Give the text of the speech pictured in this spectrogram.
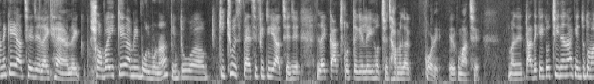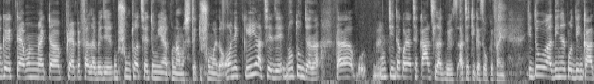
অনেকেই আছে যে লাইক হ্যাঁ লাইক সবাইকে আমি বলব না কিন্তু কিছু স্পেসিফিকলি আছে যে লাইক কাজ করতে গেলেই হচ্ছে ঝামেলা করে এরকম আছে। মানে তাদেরকে কেউ চিনে না, কিন্তু তোমাকে একটা এমন একটা ট্র্যাপে ফেলাবে যে এরকম শুট আছে, তুমি এখন আমার সাথে একটু সময় দাও। অনেকেই আছে যে, নতুন যারা, তারা চিন্তা করে আছে কাজ লাগবে আচ্ছা ঠিক আছে ওকে ফাইন কিন্তু দিনের পর দিন কাজ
